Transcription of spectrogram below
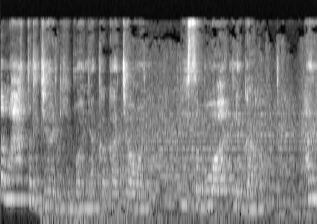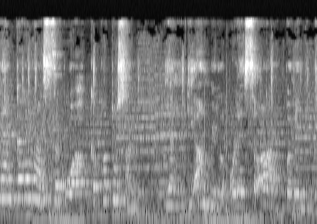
Telah terjadi banyak kekacauan di sebuah negara hanya karena sebuah keputusan yang diambil oleh seorang pemimpin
